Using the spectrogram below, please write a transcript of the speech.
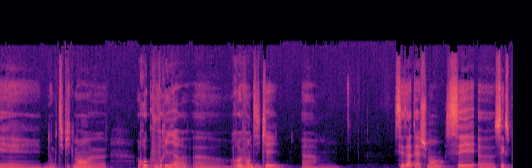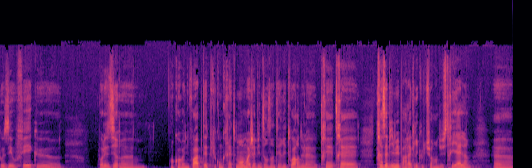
Et donc typiquement, euh, recouvrir, euh, revendiquer ces attachements, c'est s'exposer au fait que, pour le dire encore une fois, peut-être plus concrètement, moi j'habite dans un territoire très, très, très abîmé par l'agriculture industrielle. Euh,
